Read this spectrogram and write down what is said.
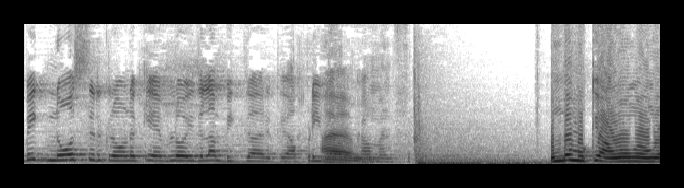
பிக் நோஸ் இருக்கிறவனுக்கு எவ்வளோ இதெல்லாம் பிக்கா இருக்கு? அப்படி கமெண்ட்ஸ் ரொம்ப முக்கியம். அவங்க அவங்க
